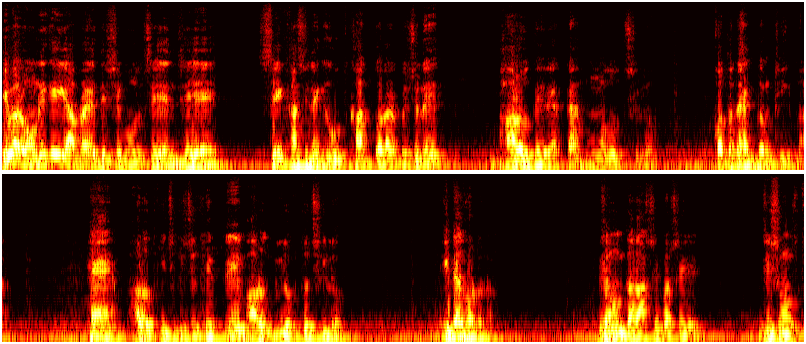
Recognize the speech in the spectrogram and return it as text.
এবার অনেকেই আপনাদের দেশে বলছেন যে শেখ হাসিনাকে উৎখাত করার পেছনে ভারতের একটা মদত ছিল। কথাটা একদম ঠিক না হ্যাঁ ভারত কিছু কিছু ক্ষেত্রে ভারত বিরক্ত ছিল। এটা ঘটনা। যেমন তার আশেপাশে যে সমস্ত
